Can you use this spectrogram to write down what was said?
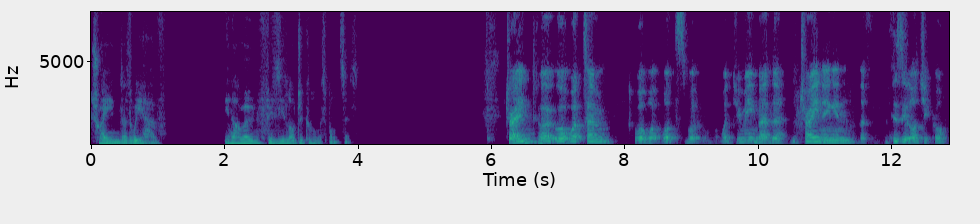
trained as we have in our own physiological responses. Trained? What? What? What? Um. What? What? What's what? What do you mean by the, the training in the physiological?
